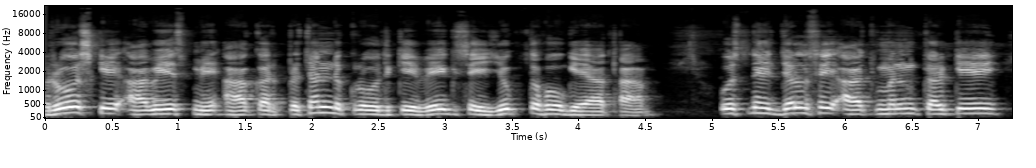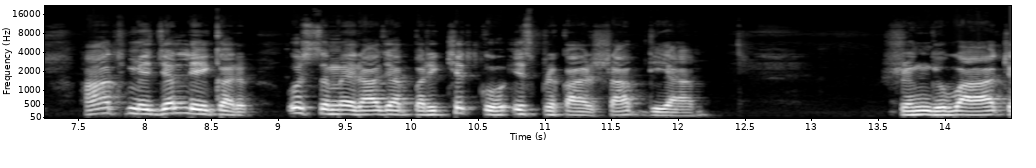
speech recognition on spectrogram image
रोष के आवेश में आकर प्रचंड क्रोध के वेग से युक्त हो गया था। उसने जल से आचमन करके हाथ में जल लेकर उस समय राजा परीक्षित को इस प्रकार श्राप दिया। श्रृंगुवाच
